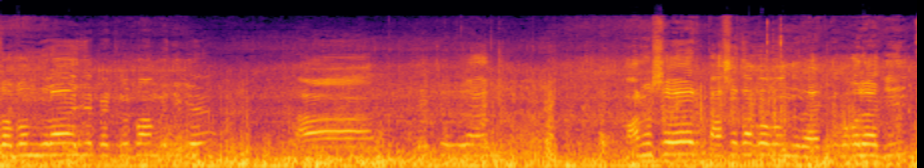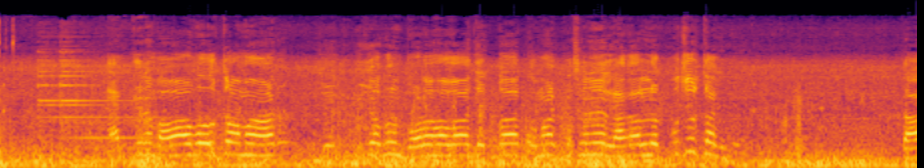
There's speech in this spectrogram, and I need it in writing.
সব বন্ধুরা, এই যে পেট্রোল পাম্প এদিকে। আর চললাম মানুষের পাশে থাকো বন্ধুরা, একটা বলে রাখি। একদিনে বাবা বলতো আমার যে, তুমি যখন বড় হওয়া দেখবা তোমার পেছনে লাগার লোক প্রচুর থাকবে। তা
